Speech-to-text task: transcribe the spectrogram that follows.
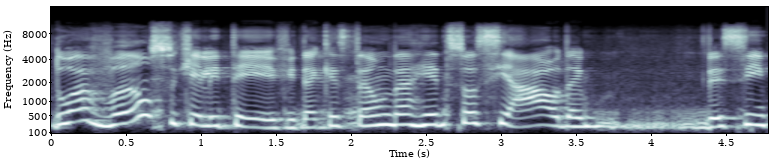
do avanço que ele teve, da questão da rede social, da, desse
